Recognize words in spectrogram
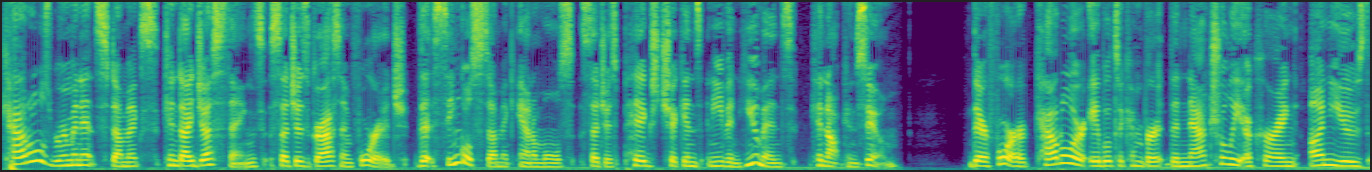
Cattle's ruminant stomachs can digest things such as grass and forage that single stomach animals such as pigs, chickens, and even humans cannot consume. Therefore, cattle are able to convert the naturally occurring, unused,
